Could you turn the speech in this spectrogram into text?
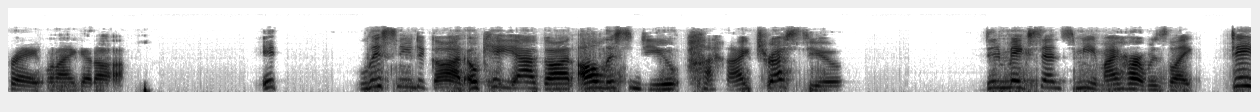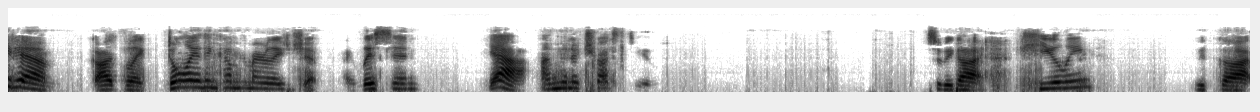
pray when I get off. It listening to God. Okay, yeah, God, I'll listen to you. I trust you. Didn't make sense to me. My heart was like, date him. God's like, don't let anything come to my relationship. I listen. Yeah, I'm gonna trust you. So we got healing. We've got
